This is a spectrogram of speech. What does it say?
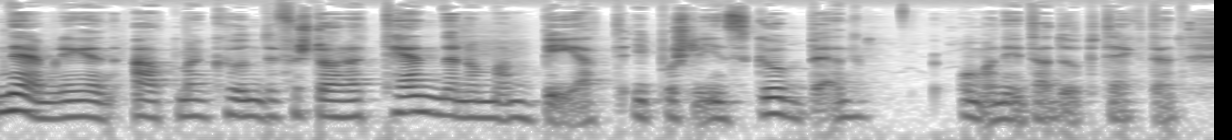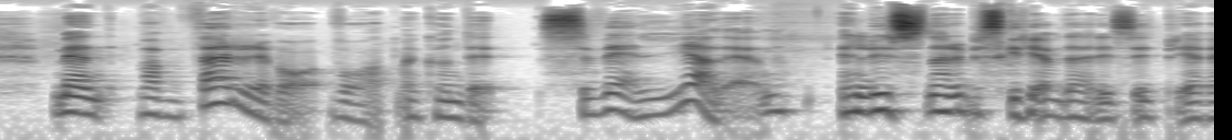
nämligen att man kunde förstöra tänderna om man bet i porslinsgubben om man inte hade upptäckt den. Men vad värre var, var att man kunde svälja den. En lyssnare beskrev det här i sitt brev.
